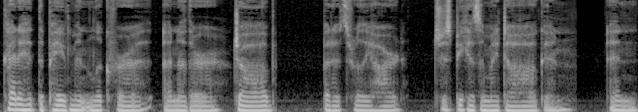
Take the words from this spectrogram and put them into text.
kind of hit the pavement and look for a, another job. But it's really hard just because of my dog and and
